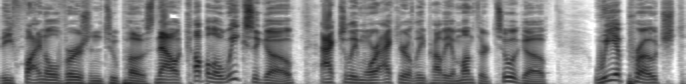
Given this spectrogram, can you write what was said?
the final version to post. Now, a couple of weeks ago, actually more accurately, probably a month or two ago, we approached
